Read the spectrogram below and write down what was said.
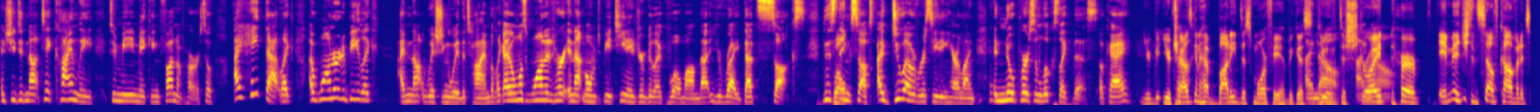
and she did not take kindly to me making fun of her. So I hate that. Like, I want her to be like. I'm not wishing away the time, but like I almost wanted her in that moment to be a teenager and be like, "Whoa, mom, that you're right. That sucks. This Well- thing sucks. I do have a receding hairline, and no person looks like this." Okay, Your your child's gonna have body dysmorphia because I you have destroyed her image and self confidence.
